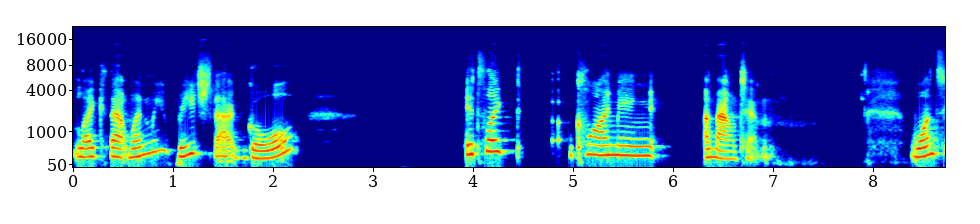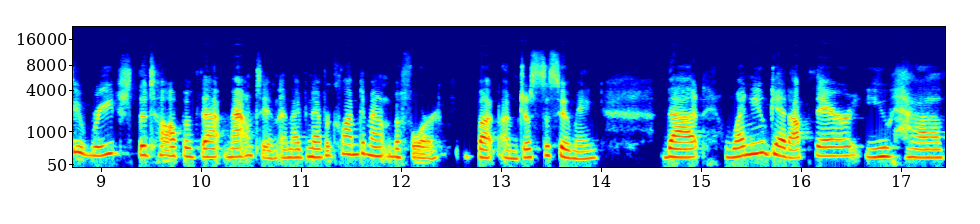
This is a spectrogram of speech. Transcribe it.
like that when we reach that goal it's like climbing a mountain once you reach the top of that mountain and i've never climbed a mountain before but i'm just assuming that when you get up there, you have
